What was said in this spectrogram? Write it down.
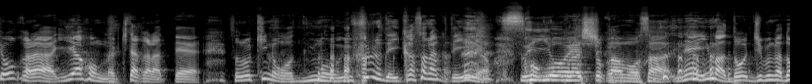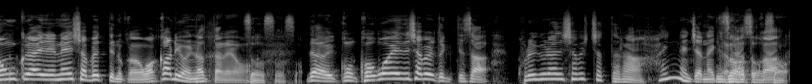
今日からイヤホンが来たからってその機能をもうフルで活かさなくていいのよ。水曜フラッシュとかもさね今ど自分がどんくらいでね喋ってるのかが分かるようになったのよ。そうそうそう。だからこ小声で喋る時ってさこれぐらいで喋っちゃったら入んないんじゃないかなとか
